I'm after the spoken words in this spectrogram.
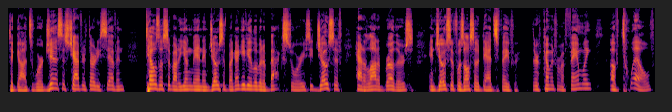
to God's Word. Genesis chapter 37 tells us about a young man named Joseph, but I got to give you a little bit of backstory. See, Joseph had a lot of brothers, and Joseph was also dad's favorite. They're coming from a family of 12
